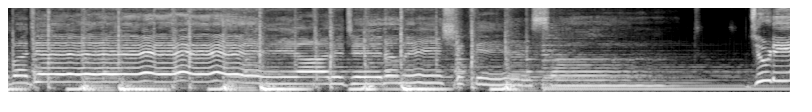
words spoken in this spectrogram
बजे यार जे रमेश के साथ। जुड़िए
